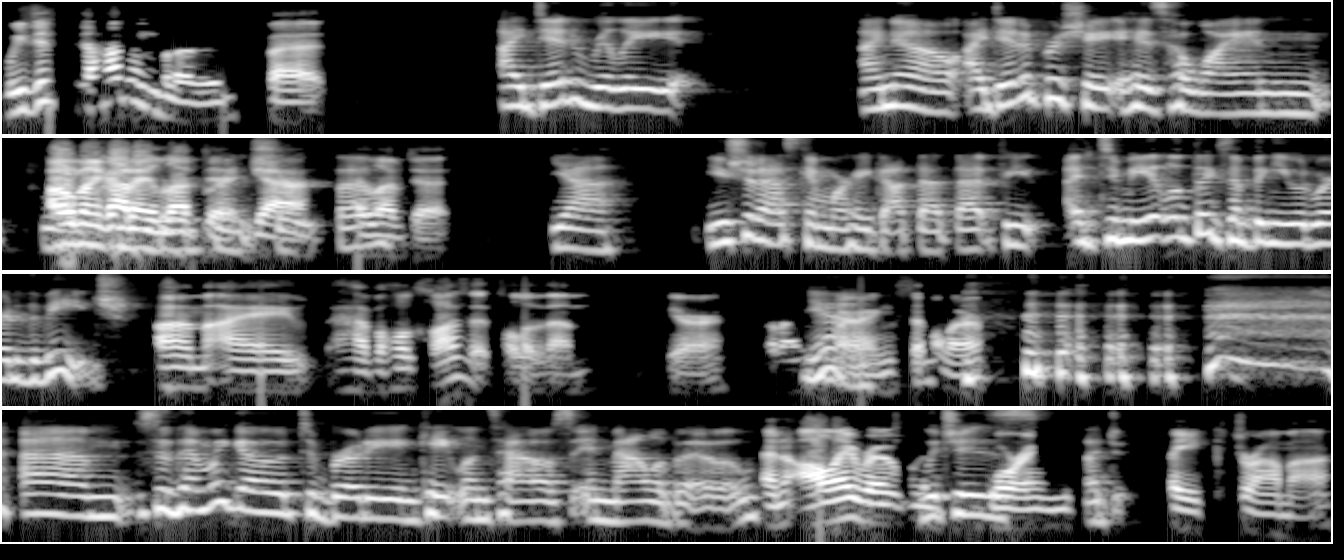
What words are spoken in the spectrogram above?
we did see the hummingbird, but I did really I know. I did appreciate his Hawaiian. Like, oh my god, I loved it. Yeah, shirt, I loved it. Yeah, you should ask him where he got that. That uh, to me, it looked like something you would wear to the beach. Um, I have a whole closet full of them here. I'm yeah. wearing similar. um, so then we go to Brody and Caitlin's house in Malibu, and all I wrote which is boring a d- fake drama.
